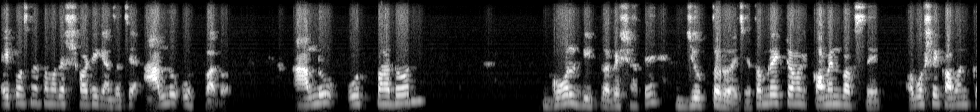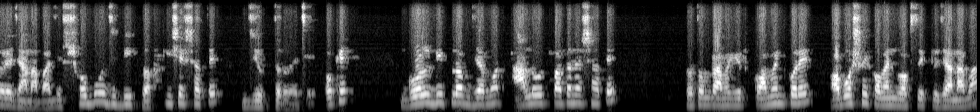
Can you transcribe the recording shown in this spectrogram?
এই প্রশ্ন তোমাদের সঠিক অ্যান্সার হচ্ছে আলু উৎপাদন। আলু উৎপাদন গোল বিপ্লবের সাথে যুক্ত রয়েছে। তোমরা একটু আমাকে কমেন্ট বক্সে অবশ্যই কমেন্ট করে জানাবা যে সবুজ বিপ্লব কিসের সাথে যুক্ত রয়েছে। ওকে গোল বিপ্লব যেমন আলু উৎপাদনের সাথে, তো তোমরা আমাকে একটু কমেন্ট করে অবশ্যই কমেন্ট বক্সে একটু জানাবা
